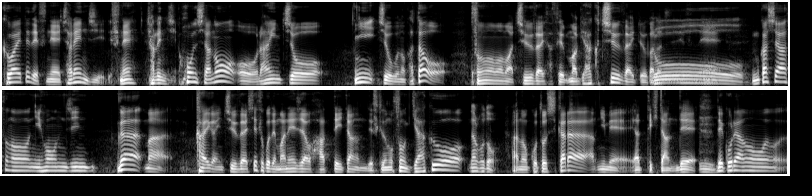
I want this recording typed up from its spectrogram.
加えてですねチャレンジですね。チャレンジ。本社のお来庁に中国の方をそのまままあ駐在させる、まあ、逆駐在という形でですね。昔はその日本人がまあ海外に駐在してそこでマネージャーを張っていたんですけどもその逆をなるほど。あの今年から2名やってきたんで,、うんでこれあの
